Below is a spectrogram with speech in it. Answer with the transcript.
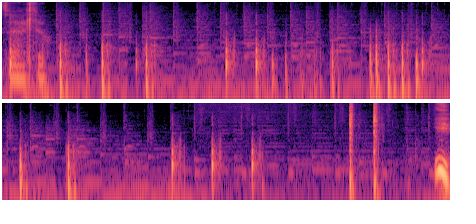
За алуу. И.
